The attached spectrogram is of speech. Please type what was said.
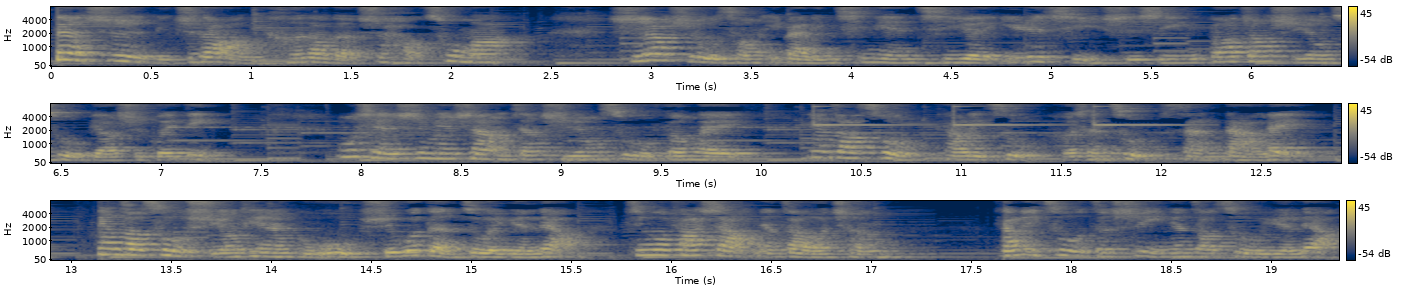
但是你知道你喝到的是好醋吗？食药署从一百零七年七月一日起实行包装食用醋标识规定。目前市面上将食用醋分为酿造醋、调理醋、合成醋三大类。酿造醋使用天然谷物、水果等作为原料，经过发酵酿造而成。调理醋则是以酿造醋为原料，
